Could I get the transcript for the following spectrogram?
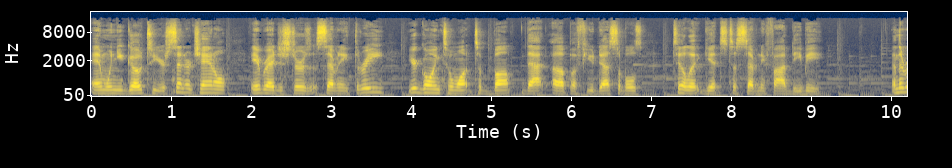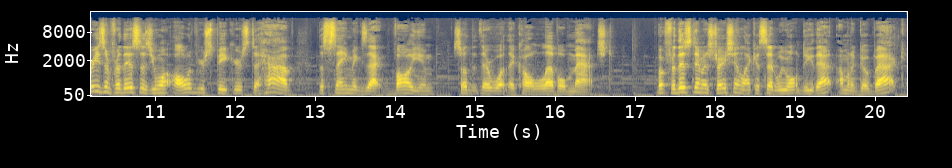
and when you go to your center channel, it registers at 73. You're going to want to bump that up a few decibels till it gets to 75 dB. And the reason for this is you want all of your speakers to have the same exact volume so that they're what they call level matched. But for this demonstration, like I said, we won't do that. I'm going to go back.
